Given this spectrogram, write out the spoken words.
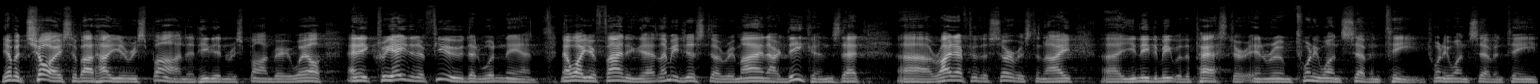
You have a choice about how you respond, and he didn't respond very well. And it created a feud that wouldn't end. Now, while you're finding that, let me just uh, remind our deacons that uh, right after the service tonight, uh, you need to meet with the pastor in room 2117. 2117,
